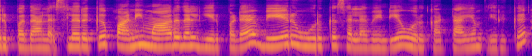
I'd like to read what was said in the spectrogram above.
இருப்பதால் சிலருக்கு பணி மாறுதல் ஏற்பட வேறு ஊருக்கு செல்ல வேண்டிய ஒரு கட்டாயம் இருக்குது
